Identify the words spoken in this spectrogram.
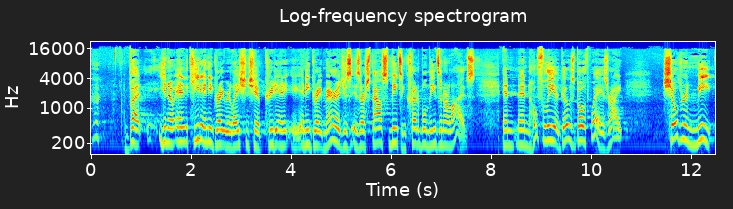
but, you know, and the key to any great relationship, key to any, any great marriage is, is our spouse meets incredible needs in our lives. And, and hopefully it goes both ways, right? Children meet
